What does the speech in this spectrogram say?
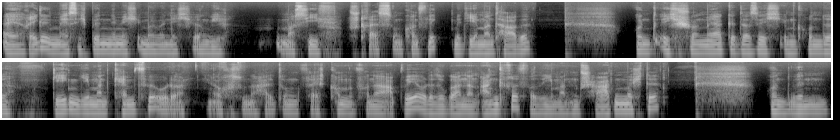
äh, regelmäßig bin, nämlich immer, wenn ich irgendwie massiv Stress und Konflikt mit jemand habe und ich schon merke, dass ich im Grunde gegen jemand kämpfe oder auch so eine Haltung vielleicht komme von einer Abwehr oder sogar einen Angriff, also jemandem schaden möchte, und wenn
